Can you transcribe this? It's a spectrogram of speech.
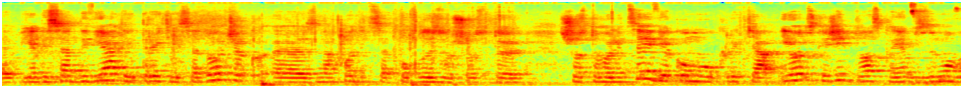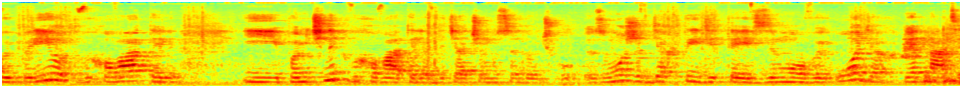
е, 59-й, третій садочок е, знаходиться поблизу 6-го, 6-го ліцею, в якому укриття. І от скажіть, будь ласка, як в зимовий період вихователь і помічник вихователя в дитячому садочку зможе вдягти дітей в зимовий одяг, 15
